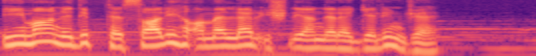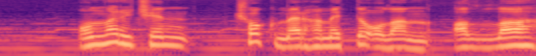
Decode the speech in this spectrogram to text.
İman edip de salih ameller işleyenlere gelince, onlar için çok merhametli olan Allah,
